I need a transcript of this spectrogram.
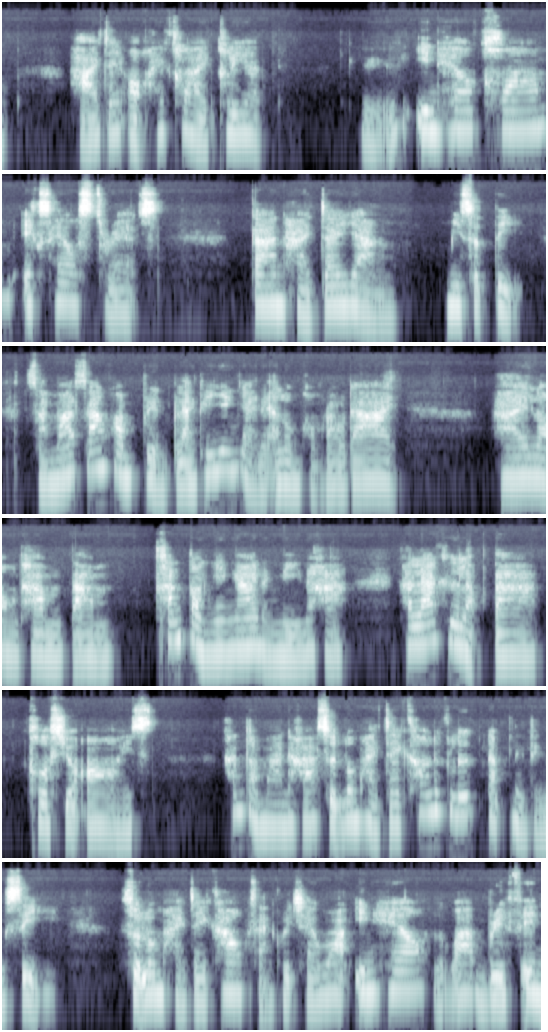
บ หายใจออกให้คลายเครียด หรือ inhale calm exhale stress การหายใจอย่างมีสติ สามารถสร้างความเปลี่ยนแปลงที่ยิ่งใหญ่ในอารมณ์ของเราได้ ให้ลองทำตามขั้นตอนง่ายๆ ดังนี้นะคะ ขั้นแรกคือหลับตา close your eyes ขั้นต่อมานะคะ สูดลมหายใจเข้าลึกๆ นับ 1-4 สูดลมหายใจเข้าภาษาอังกฤษใช้ว่า inhale หรือว่า breathe in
